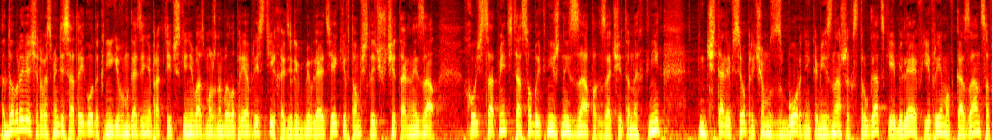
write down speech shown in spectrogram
Добрый вечер. 80-е годы книги в магазине практически невозможно было приобрести. Ходили в библиотеки, в том числе в читальный зал. Хочется отметить особый книжный запах зачитанных книг читали все, причем с сборниками из наших Стругацкий, Беляев, Ефремов, Казанцев,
